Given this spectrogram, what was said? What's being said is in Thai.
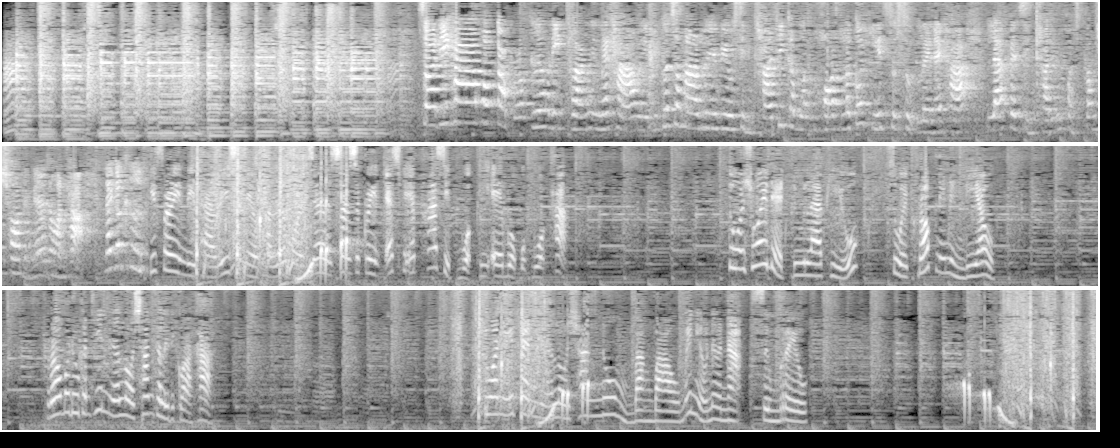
สวัสดีค่ะ พบกับร็อกเกอร์วันนี้อีกครั้งหนึ่งนะคะ วันนี้ก็จะมารีวิวสินค้าที่กำลังฮอตแล้วก็ฮิตสุดๆเลยนะคะ และเป็นสินค้าที่ทุกคนจะต้องชอบอย่างแน่นอนค่ะ นั่นก็คือ g i f f e r i n Repairing Snail Color Moisture Sunscreen SPF 50บวก PA บวกบวกบวกค่ะ ตัวช่วยเด็ดดูแลผิว สวยครบในหนึ่งเดียว เรามาดูกันที่เนื้อโลชั่นกันเลยดีกว่าค่ะ ตัวนี้เป็นเนื้อโลชั่นนุ่ม บางเบา ไม่เหนียวเนินหนะซึมเร็ว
